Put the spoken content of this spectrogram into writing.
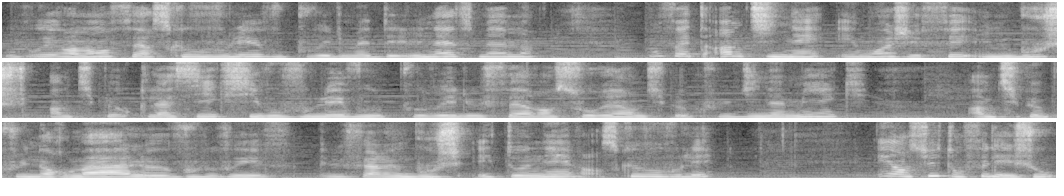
Vous pouvez vraiment faire ce que vous voulez, vous pouvez lui mettre des lunettes même. Vous faites un petit nez et moi j'ai fait une bouche un petit peu classique. Si vous voulez, vous pouvez lui faire un sourire un petit peu plus dynamique, un petit peu plus normal. Vous pouvez lui faire une bouche étonnée, enfin ce que vous voulez. Et ensuite on fait les joues.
